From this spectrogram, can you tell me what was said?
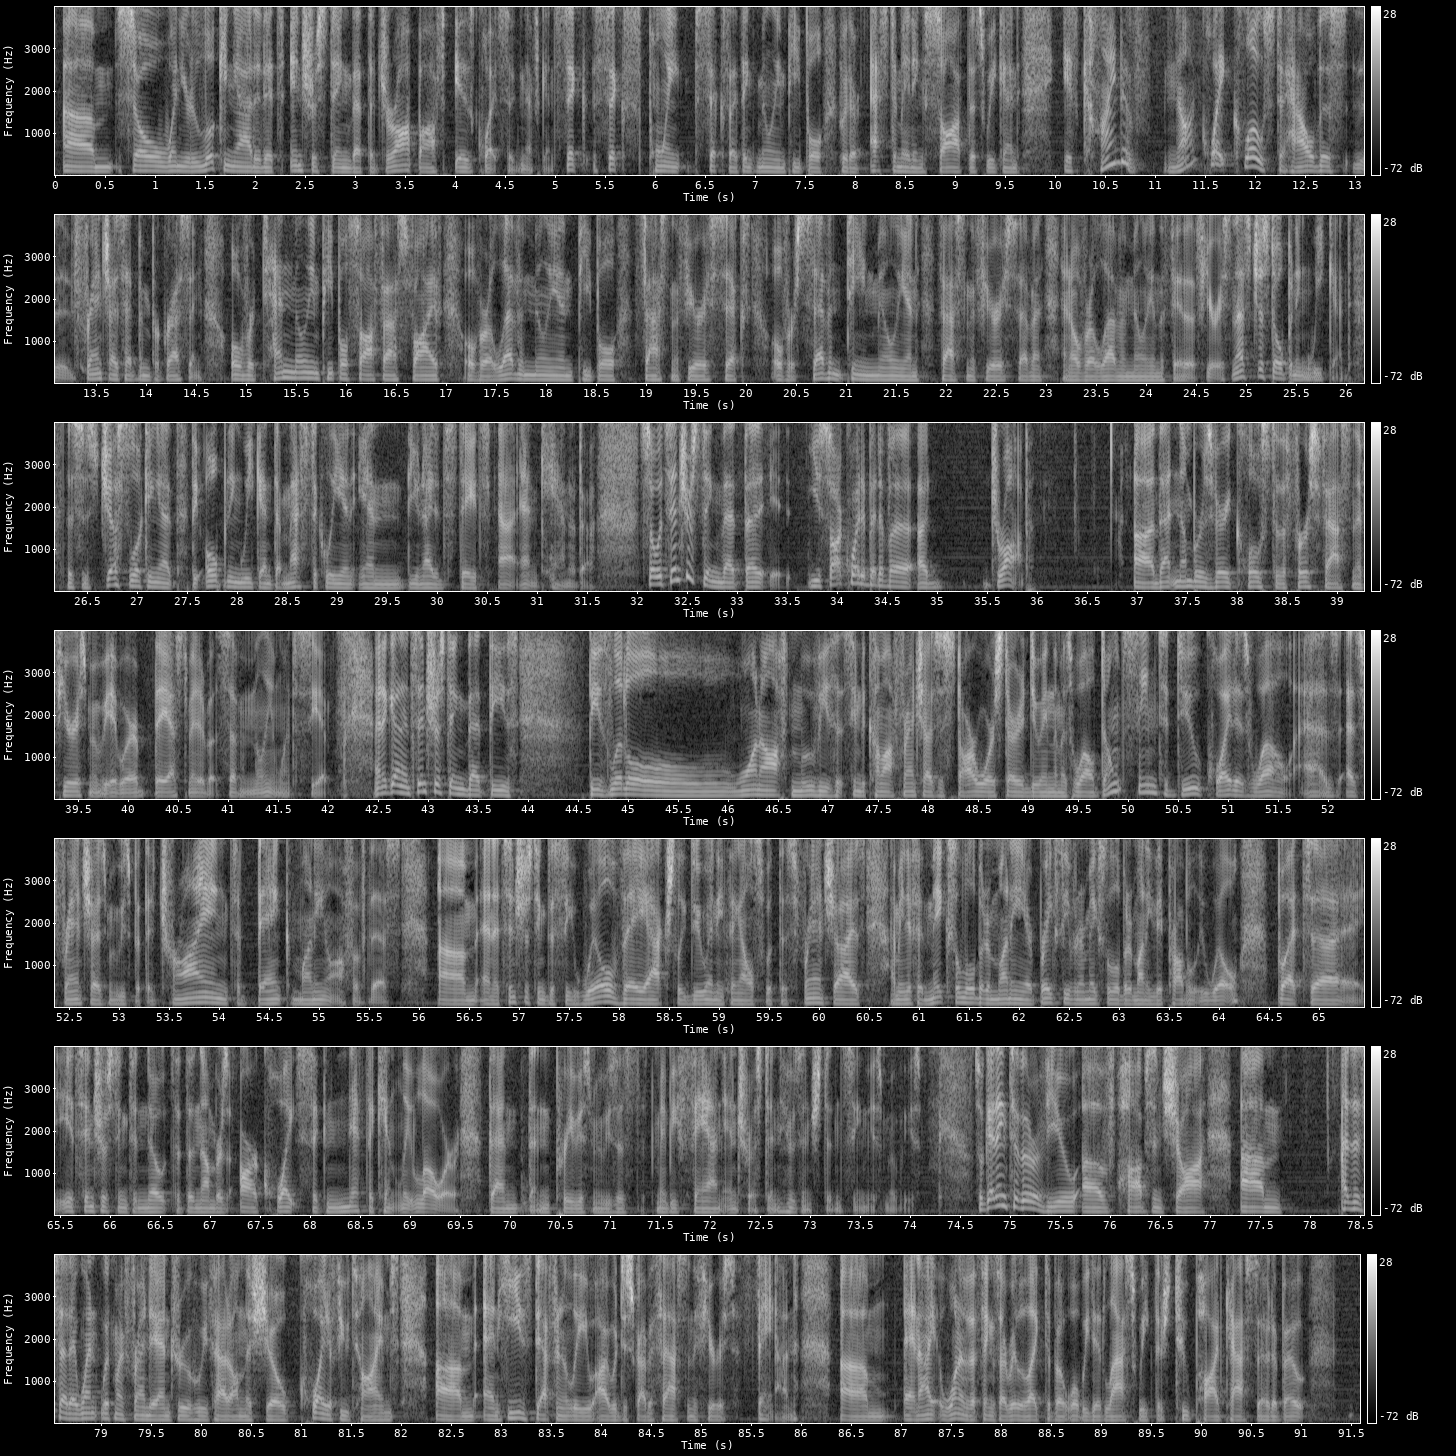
Um, so when you're looking at it, it's interesting that the drop off is quite significant. Six six point six, I think, million people who they're estimating saw it this weekend is kind of not quite close to how this uh, franchise had been progressing. Over 10 million people saw Fast Five. Over 11 million people Fast and the Furious Six. Over 17 million Fast and the Furious Seven, and over 11 million The Fate of the Furious. And that's just opening weekend. This is just looking at the opening weekend domestically in, in the United States uh, and Canada. So it's interesting that the, you saw quite a bit of a, a drop uh, that number is very close to the first Fast and the Furious movie, where they estimated about seven million went to see it. And again, it's interesting that these these little one-off movies that seem to come off franchises star wars started doing them as well don't seem to do quite as well as as franchise movies but they're trying to bank money off of this. Um, and it's interesting to see will they actually do anything else with this franchise? I mean if it makes a little bit of money or breaks even or makes a little bit of money they probably will. But uh, it's interesting to note that the numbers are quite significantly lower than than previous movies as maybe fan interest in who's interested in seeing these movies so getting to the review of Hobbs and Shaw. Um, as I said, I went with my friend Andrew, who we've had on the show quite a few times, um, and he's definitely I would describe a Fast and the Furious fan. Um, and I one of the things I really liked about what we did last week. There's two podcasts out about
